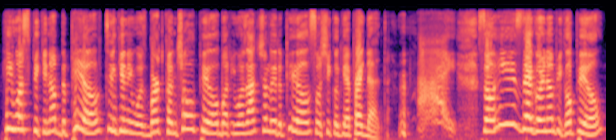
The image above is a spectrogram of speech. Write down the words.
he was picking up the pill thinking it was birth control pill, but it was actually the pill so she could get pregnant. so he's there going and pick up pill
